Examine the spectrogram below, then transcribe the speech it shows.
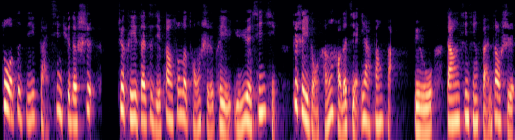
做自己感兴趣的事，这可以在自己放松的同时，可以愉悦心情，这是一种很好的减压方法。比如，当心情烦躁时，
